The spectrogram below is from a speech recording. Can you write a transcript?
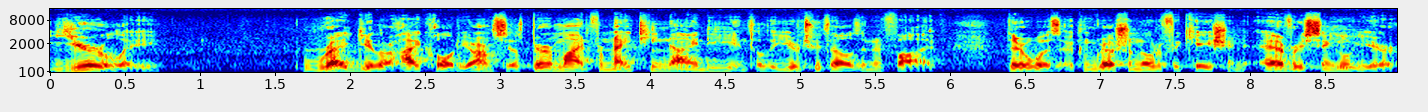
yearly regular high quality arms sales. Bear in mind, from 1990 until the year 2005, there was a congressional notification every single year,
